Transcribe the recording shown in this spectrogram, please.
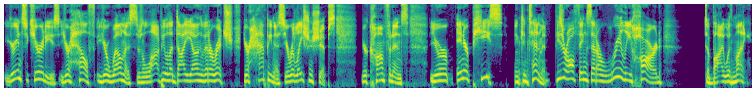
Your insecurities, your health, your wellness. There's a lot of people that die young that are rich. Your happiness, your relationships, your confidence, your inner peace and contentment. These are all things that are really hard to buy with money.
